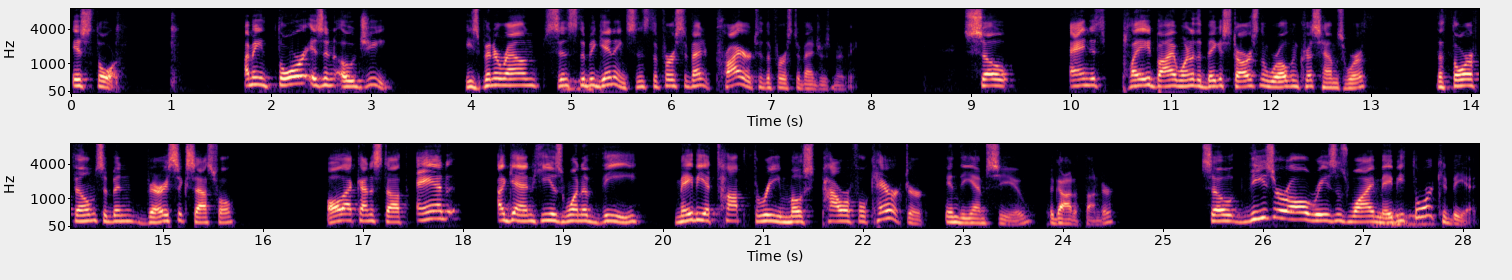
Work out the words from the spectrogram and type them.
is Thor. I mean, Thor is an OG. He's been around since the beginning, since the first event, prior to the first Avengers movie. So, and it's played by one of the biggest stars in the world and Chris Hemsworth. The Thor films have been very successful, all that kind of stuff. And again, he is one of the maybe a top three most powerful character in the MCU, the God of Thunder. So these are all reasons why maybe Thor could be it.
